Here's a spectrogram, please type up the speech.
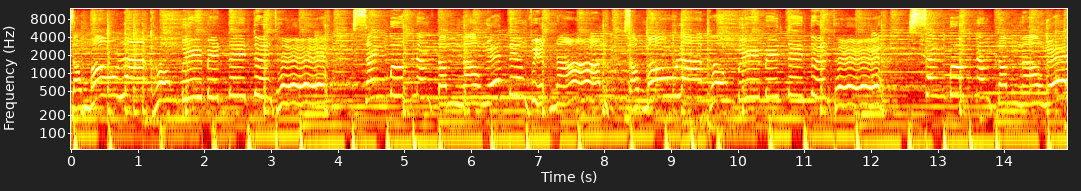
dòng máu Nam dòng máu lạc hồng BBT tuyên thề. Xanh bước nâng tầm ngào nghệ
